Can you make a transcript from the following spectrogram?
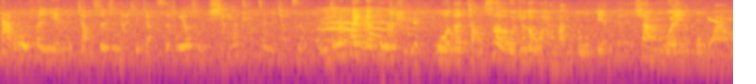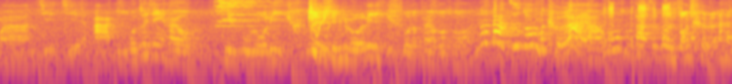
大部分演的角色是哪些角色？你有什么想要挑战的角色吗？我们这边欢迎跟片商许愿。我的角色，我觉得我还蛮多变的，像我也演过妈妈、姐姐、阿姨，我最近还有女仆萝莉、巨型萝莉。我的朋友都说，那么大只装什么可爱啊？我说为什么大只不能装可爱？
